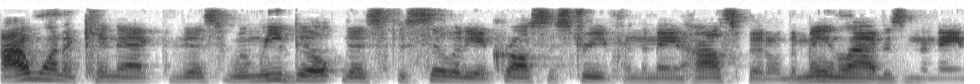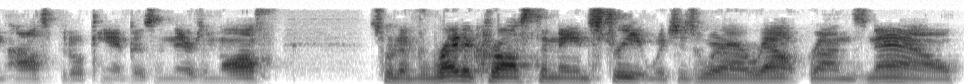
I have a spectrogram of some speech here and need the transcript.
I want to connect this. When we built this facility across the street from the main hospital, the main lab is in the main hospital campus, and there's an off sort of right across the main street, which is where our route runs now.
